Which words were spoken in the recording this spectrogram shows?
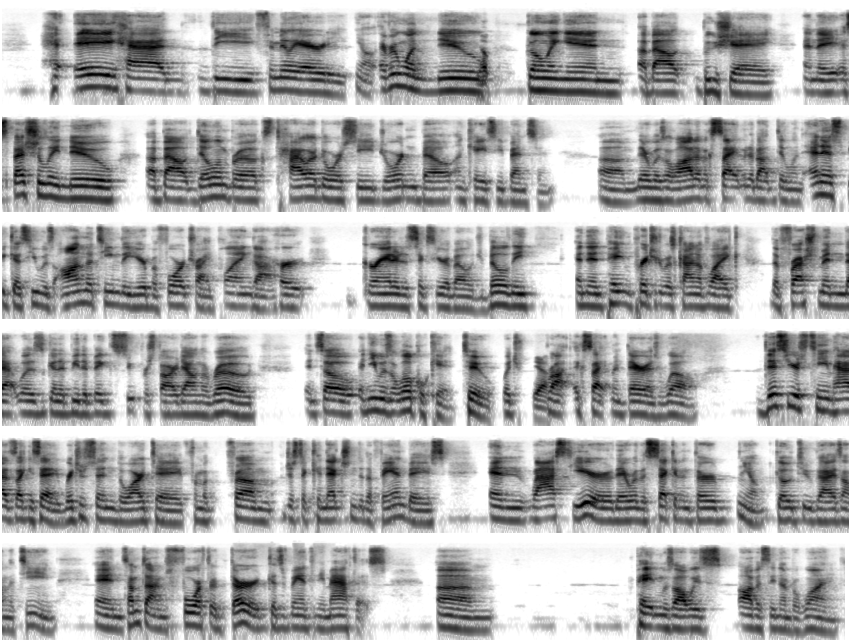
a had the familiarity. You know, everyone knew yep. going in about Boucher, and they especially knew about Dillon Brooks, Tyler Dorsey, Jordan Bell, and Casey Benson. Um, there was a lot of excitement about Dylan Ennis because he was on the team the year before, tried playing, got hurt, granted a six year of eligibility. And then Payton Pritchard was kind of like the freshman that was going to be the big superstar down the road. And so, and he was a local kid too, which yeah. brought excitement there as well. This year's team has, like you said, Richardson, Duarte from a, from just a connection to the fan base and last year, they were the second and third, you know, go-to guys on the team, and sometimes fourth or third because of Anthony Mathis. Um, Payton was always obviously number one.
